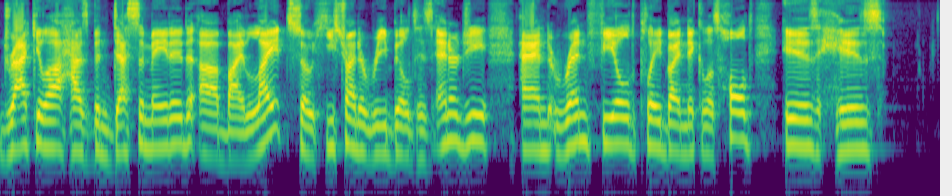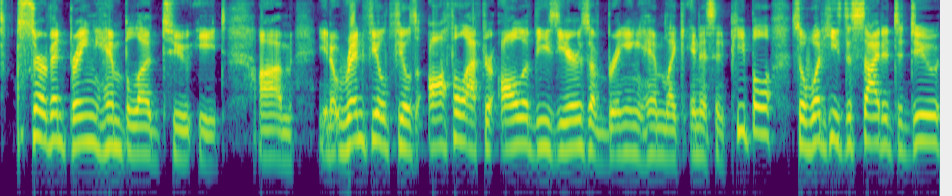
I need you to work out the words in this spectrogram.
Dracula has been decimated uh, by light, so he's trying to rebuild his energy. And Renfield, played by Nicholas Hoult, is his servant bringing him blood to eat. Um, you know, Renfield feels awful after all of these years of bringing him like innocent people. So what he's decided to do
